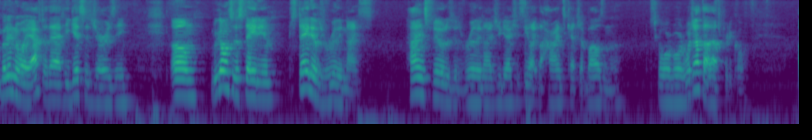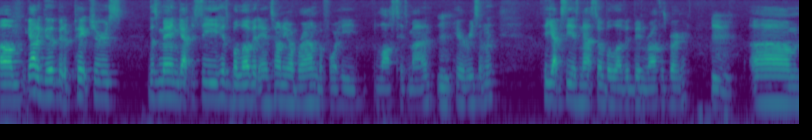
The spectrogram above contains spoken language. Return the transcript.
but anyway, after that, he gets his jersey. Um, we go into the stadium. Stadium's really nice. Heinz Field is just really nice. You can actually see like the Heinz ketchup bottles on the scoreboard, which I thought that was pretty cool. Um, got a good bit of pictures. This man got to see his beloved Antonio Brown before he lost his mind Mm. here recently. He got to see his not so beloved Ben Roethlisberger. Mm. Um,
